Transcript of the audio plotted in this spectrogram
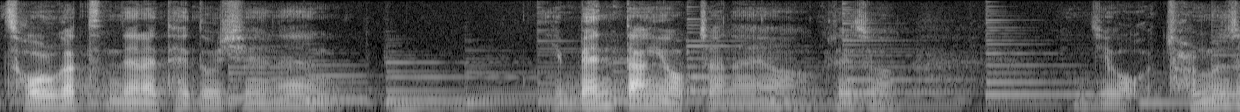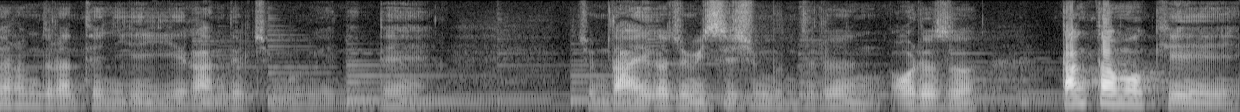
서울 같은 데나 대도시에는 이맨 땅이 없잖아요. 그래서 이제 어- 젊은 사람들한테는 이게 이해가 안 될지 모르겠는데 좀 나이가 좀 있으신 분들은 어려서 땅 따먹기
